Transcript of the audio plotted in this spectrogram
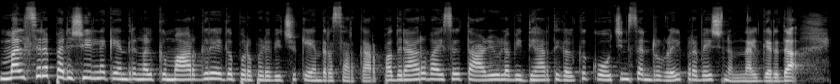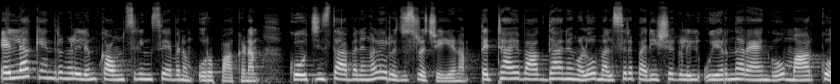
മത്സര പരിശീലന കേന്ദ്രങ്ങൾക്ക് മാർഗരേഖ പുറപ്പെടുവിച്ചു കേന്ദ്ര സർക്കാർ. പതിനാറ് വയസ്സിൽ താഴെയുള്ള വിദ്യാർത്ഥികൾക്ക് കോച്ചിംഗ് സെന്ററുകളിൽ പ്രവേശനം നൽകരുത്. എല്ലാ കേന്ദ്രങ്ങളിലും കൌൺസിലിംഗ് സേവനം ഉറപ്പാക്കണം. കോച്ചിംഗ് സ്ഥാപനങ്ങൾ രജിസ്റ്റർ ചെയ്യണം. തെറ്റായ വാഗ്ദാനങ്ങളോ മത്സര പരീക്ഷകളിൽ ഉയർന്ന റാങ്കോ മാർക്കോ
